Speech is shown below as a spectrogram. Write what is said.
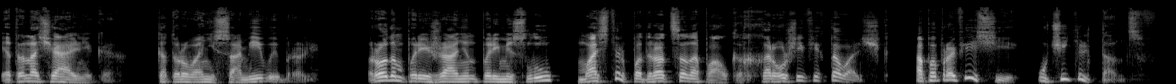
Это начальник их, которого они сами и выбрали. Родом парижанин по ремеслу, мастер подраться на палках, хороший фехтовальщик, а по профессии — учитель танцев.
